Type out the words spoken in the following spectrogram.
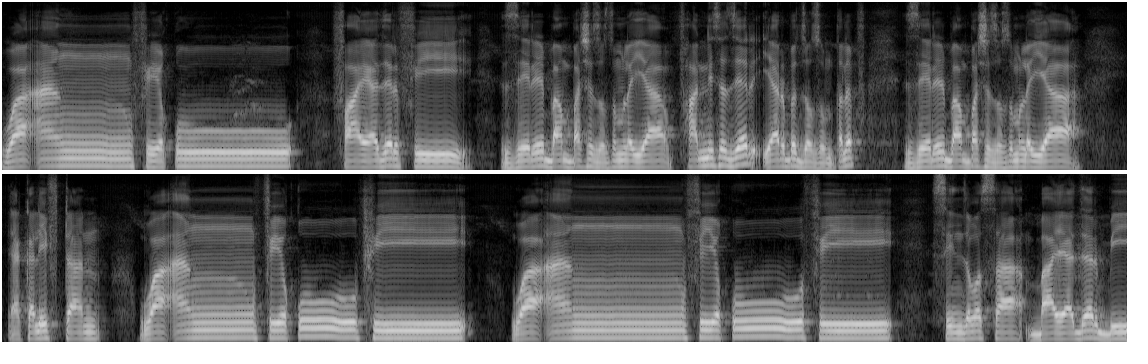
ওয়া ফায়াজের ফি জেরের বাম পাশে জজমলা ইয়া ফার নিচে জের ইয়ার উপর জজম তাহলে জেরের বাম পাশে জজমলা ইয়া একালিফ টান ওয়া আং ফিকু ফি ওয়া আং ফিকু ফি সিন জবসা বায়াজের বি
